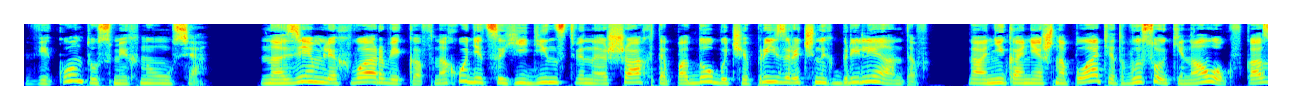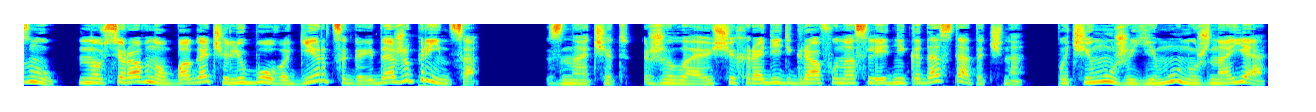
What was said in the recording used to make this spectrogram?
Виконт усмехнулся. На землях Варвиков находится единственная шахта по добыче призрачных бриллиантов. Они, конечно, платят высокий налог в казну, но все равно богаче любого герцога и даже принца. Значит, желающих родить графу наследника достаточно. Почему же ему нужна я?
